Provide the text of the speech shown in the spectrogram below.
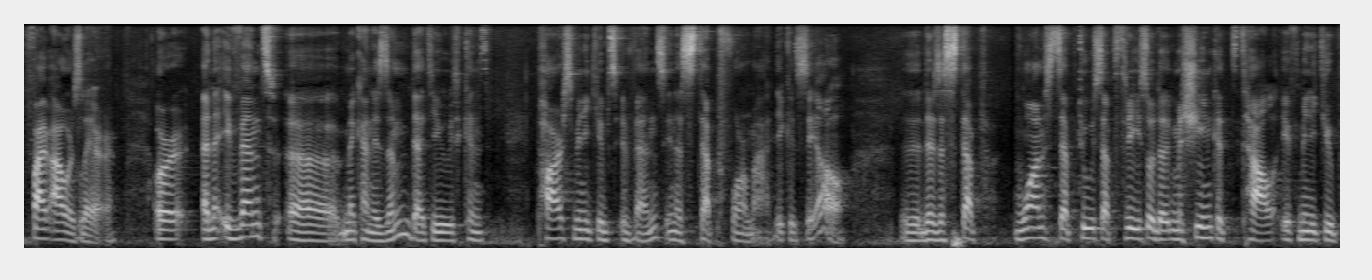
five hours later or an event uh, mechanism that you can parse Minikube's events in a step format. You could say, oh, there's a step one, step two, step three, so the machine could tell if Minikube,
